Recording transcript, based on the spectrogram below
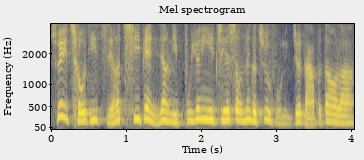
所以仇敌只要欺骗你，让你不愿意接受那个祝福，你就拿不到啦；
